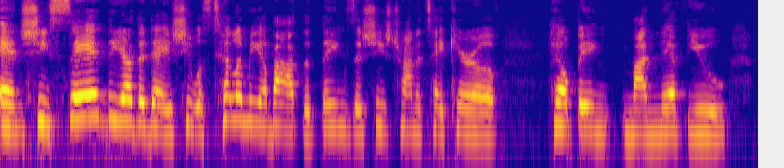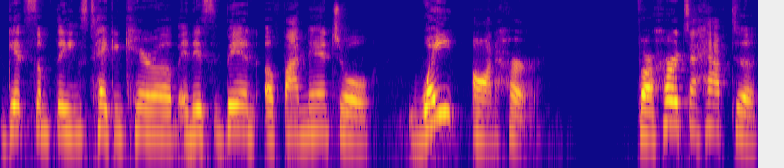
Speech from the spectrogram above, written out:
And she said the other day, she was telling me about the things that she's trying to take care of, helping my nephew get some things taken care of. And it's been a financial weight on her for her to have to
